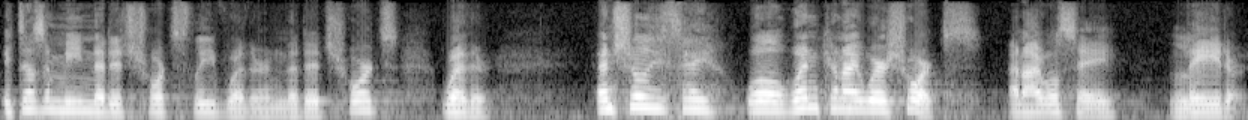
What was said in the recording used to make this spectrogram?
it doesn't mean that it's short sleeve weather and that it's shorts weather. And she'll say, Well, when can I wear shorts? And I will say, Later.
